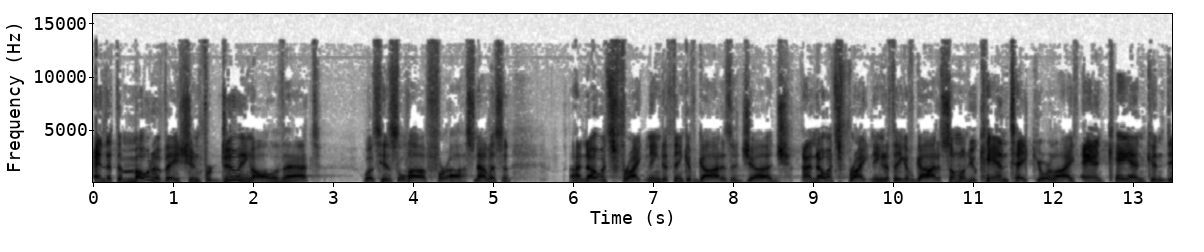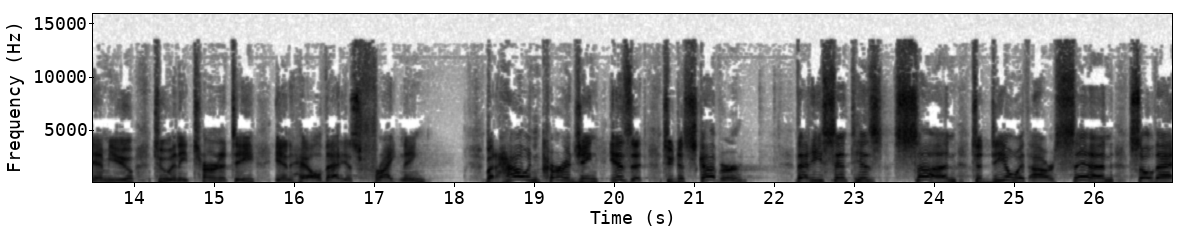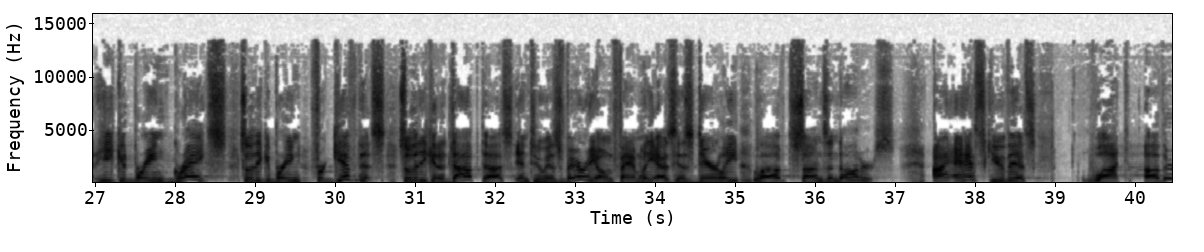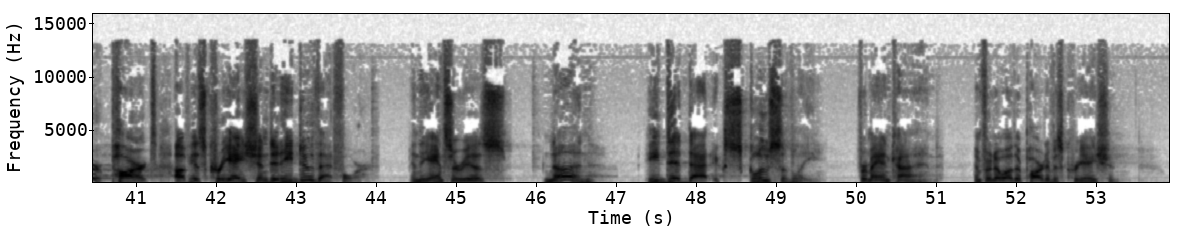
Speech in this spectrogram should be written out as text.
and that the motivation for doing all of that was his love for us. Now, listen, I know it's frightening to think of God as a judge. I know it's frightening to think of God as someone who can take your life and can condemn you to an eternity in hell. That is frightening. But how encouraging is it to discover that he sent his son to deal with our sin so that he could bring grace, so that he could bring forgiveness, so that he could adopt us into his very own family as his dearly loved sons and daughters. I ask you this what other part of his creation did he do that for? And the answer is none. He did that exclusively for mankind and for no other part of his creation,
